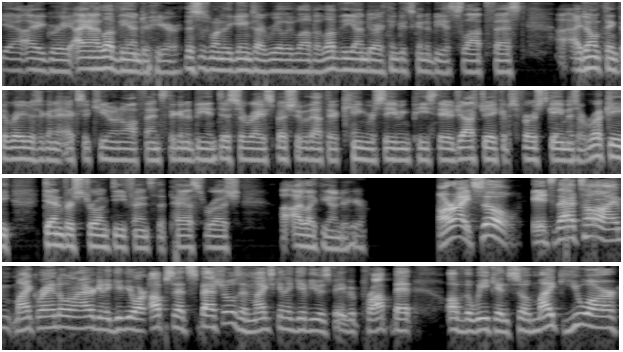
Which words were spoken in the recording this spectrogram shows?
Yeah, I agree. I, I love the under here. This is one of the games I really love. I love the under. I think it's going to be a slop fest. I don't think the Raiders are going to execute on offense. They're going to be in disarray, especially without their king receiving piece there. Josh Jacobs' first game as a rookie. Denver's strong defense, the pass rush. I like the under here. All right, so it's that time. Mike Randall and I are going to give you our upset specials, and Mike's going to give you his favorite prop bet of the weekend. So, Mike, you are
